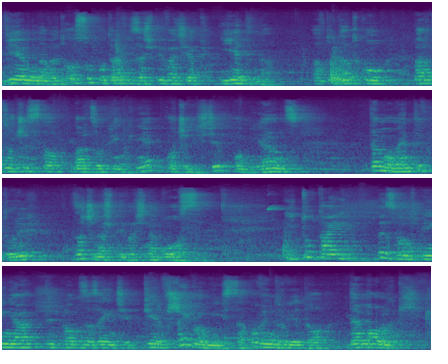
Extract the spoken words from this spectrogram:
wielu nawet osób potrafi zaśpiewać jak jedna, a w dodatku bardzo czysto, bardzo pięknie, oczywiście pomijając te momenty, w których zaczyna śpiewać na głosy. I tutaj bez wątpienia dyplom za zajęcie pierwszego miejsca powędruje do Demolki.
